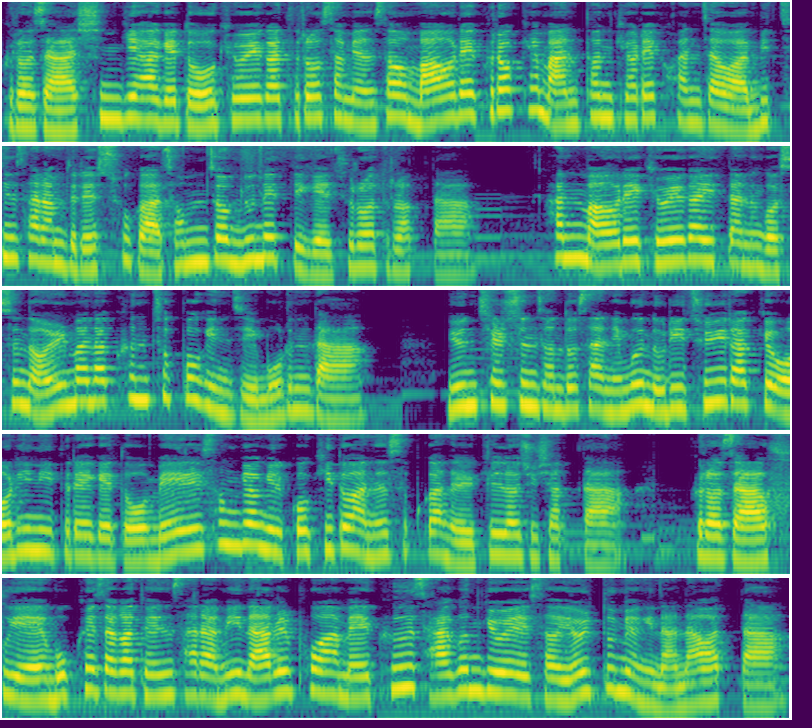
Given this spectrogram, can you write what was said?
그러자 신기하게도 교회가 들어서면서 마을에 그렇게 많던 결핵 환자와 미친 사람들의 수가 점점 눈에 띄게 줄어들었다. 한 마을에 교회가 있다는 것은 얼마나 큰 축복인지 모른다. 윤칠순 전도사님은 우리 주일학교 어린이들에게도 매일 성경 읽고 기도하는 습관을 길러주셨다. 그러자 후에 목회자가 된 사람이 나를 포함해 그 작은 교회에서 12명이나 나왔다.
